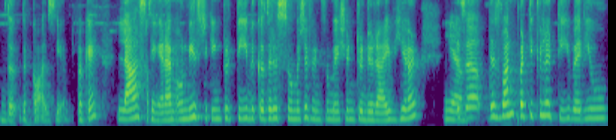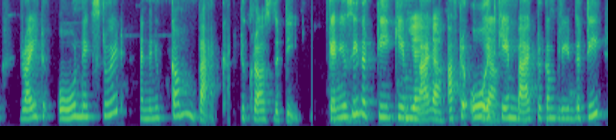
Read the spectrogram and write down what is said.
the, the cause here okay last okay. thing and i'm only sticking to t because there is so much of information to derive here yeah there's a there's one particular t where you write o next to it and then you come back to cross the t can you see the t came yeah. back after o yeah. it came back to complete the t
